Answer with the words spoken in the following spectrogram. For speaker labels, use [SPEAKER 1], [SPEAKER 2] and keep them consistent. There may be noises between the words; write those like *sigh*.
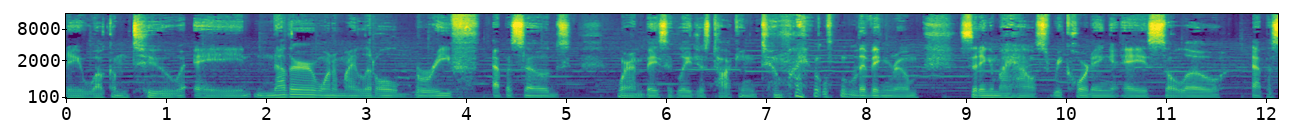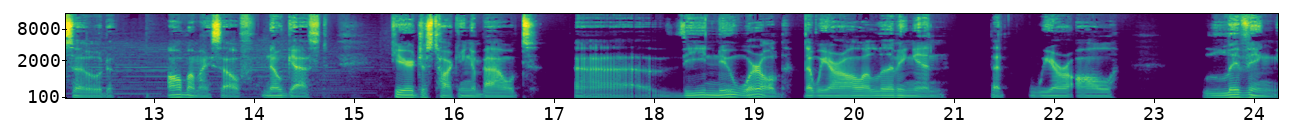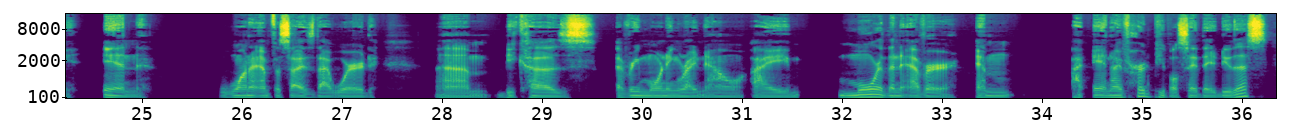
[SPEAKER 1] everybody. Welcome to a, another one of my little brief episodes where I'm basically just talking to *laughs* my living room, sitting in my house, recording a solo episode all by myself, no guest. Here, just talking about uh, the new world that we are all living in, that we are all living in. Want to emphasize that word um, because every morning right now, I more than ever am, and I've heard people say they do this,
